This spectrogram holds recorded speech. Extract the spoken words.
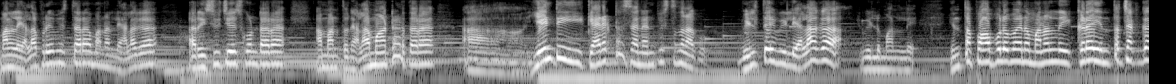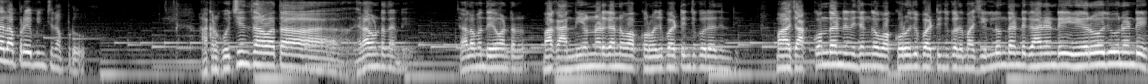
మనల్ని ఎలా ప్రేమిస్తారా? మనల్ని ఎలాగా రిసీవ్ చేసుకుంటారా? ఆ మనతో ఎలా మాట్లాడతారా? ఏంటి ఈ క్యారెక్టర్స్ అని అనిపిస్తుంది నాకు. వెళ్తే వీళ్ళు ఎలాగా వీళ్ళు మనల్ని ఇంత పాపులమైన మనల్ని ఇక్కడే ఇంత చక్కగా ఇలా ప్రేమించినప్పుడు అక్కడికి వచ్చిన తర్వాత ఎలా ఉంటుందండి? చాలామంది ఏమంటారు మాకు అన్నీ ఉన్నాడు కానీ ఒక్కరోజు పట్టించుకోలేదండి. మా చక్క ఉందండి నిజంగా ఒక్కరోజు పట్టించుకోలేదు. మా చెల్లి ఉందండి కానండి ఏ రోజునండి.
